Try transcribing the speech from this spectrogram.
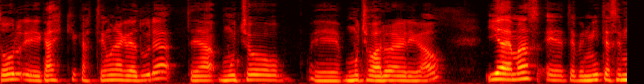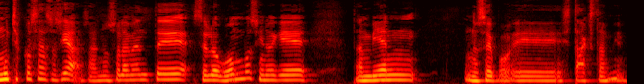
todo, eh, cada vez que castea una criatura te da mucho, eh, mucho valor agregado. Y además eh, te permite hacer muchas cosas asociadas. O sea, no solamente hacerlo combo, sino que también, no sé, po, eh, stacks también.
